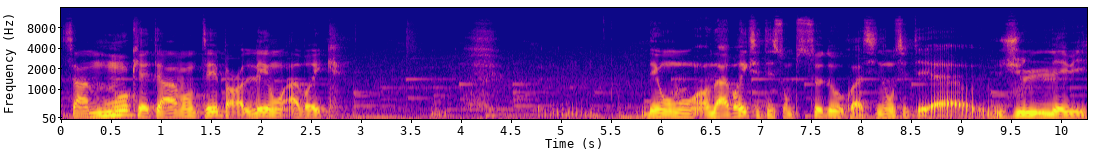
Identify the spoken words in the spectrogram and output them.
C'est un mot qui a été inventé par Léon Abric. Léon Abric, c'était son pseudo, quoi. Sinon, c'était euh, Jules Lévy,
